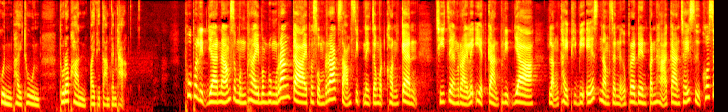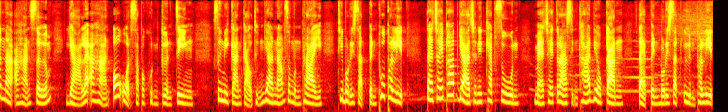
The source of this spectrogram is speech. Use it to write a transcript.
คุณไพฑูรย์ธุรพันธ์ไปติดตามกันค่ะ ผู้ผลิตยาน้ำสมุนไพรบำรุงร่างกายผสมราก 30 ในจังหวัดขอนแก่น ชี้แจงรายละเอียดการผลิตยา หลังไทย PBS นำเสนอประเด็นปัญหาการใช้สื่อโฆษณาอาหารเสริมยาและอาหารโอ้อวดสรรพคุณเกินจริง ซึ่งมีการกล่าวถึงยาน้ำสมุนไพรที่บริษัทเป็นผู้ผลิต แต่ใช้ภาพยาชนิดแคปซูล แม้ใช้ตราสินค้าเดียวกัน แต่เป็นบริษัทอื่นผลิต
